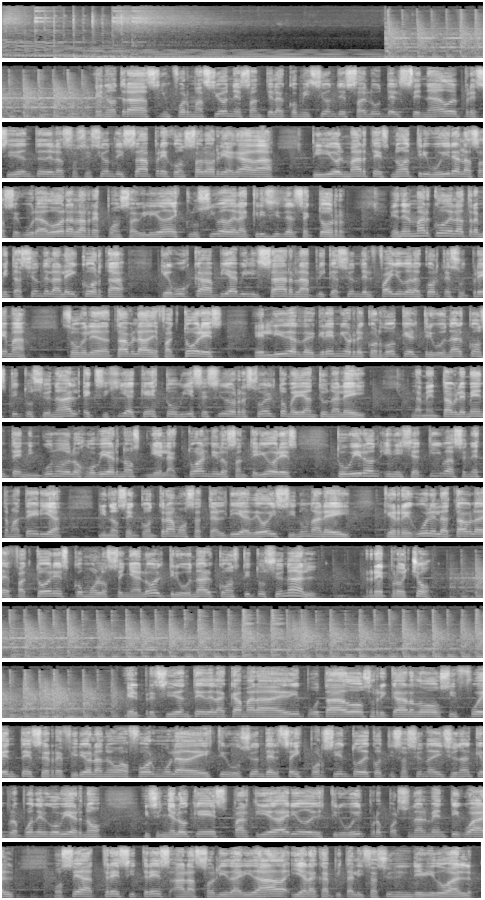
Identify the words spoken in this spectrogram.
En otras informaciones, ante la Comisión de Salud del Senado, el presidente de la Asociación de ISAPRES, Gonzalo Arriagada, pidió el martes no atribuir a las aseguradoras la responsabilidad exclusiva de la crisis del sector. En el marco de la tramitación de la ley corta, que busca viabilizar la aplicación del fallo de la Corte Suprema sobre la tabla de factores, el líder del gremio recordó que el Tribunal Constitucional exigía que esto hubiese sido resuelto mediante una ley. Lamentablemente, ninguno de los gobiernos, ni el actual ni los anteriores, tuvieron iniciativas en esta materia y nos encontramos hasta el día de hoy sin una ley que regule la tabla de factores como lo señaló el Tribunal Constitucional. Reprochó. El presidente de la Cámara de Diputados, Ricardo Cifuentes, se refirió a la nueva fórmula de distribución del 6% de cotización adicional que propone el gobierno y señaló que es partidario de distribuir proporcionalmente igual, o sea, 3 y 3 a la solidaridad y a la capitalización individual.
